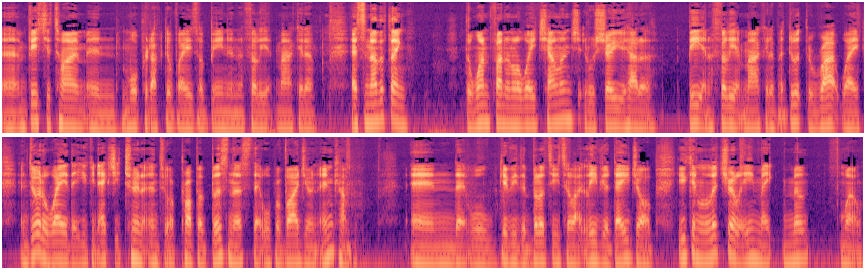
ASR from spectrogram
Uh, invest your time in more productive ways of being an affiliate marketer. That's another thing. The one funnel away challenge. It'll show you how to be an affiliate marketer, but do it the right way and do it a way that you can actually turn it into a proper business that will provide you an income and that will give you the ability to like leave your day job. You can literally make mil- well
